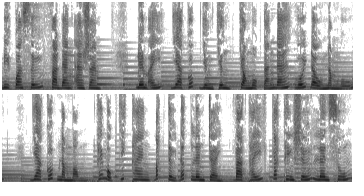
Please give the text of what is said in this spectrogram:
đi qua xứ Pha Đan Aram. Đêm ấy, Gia-cốp dừng chân, chọn một tảng đá gối đầu nằm ngủ. Gia-cốp nằm mộng, thấy một chiếc thang bắt từ đất lên trời và thấy các thiên sứ lên xuống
